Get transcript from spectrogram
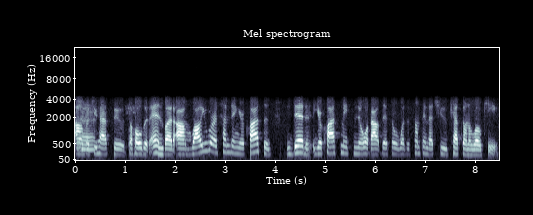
um, yeah. but you had to to hold it in. But um, while you were attending your classes, did your classmates know about this, or was it something that you kept on a low key?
